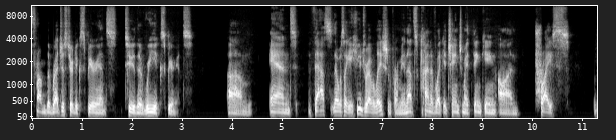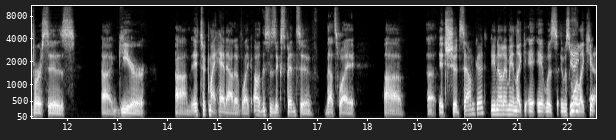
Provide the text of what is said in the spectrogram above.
from the registered experience to the re-experience. Um, and that's that was like a huge revelation for me and that's kind of like it changed my thinking on price versus uh, gear. Um, it took my head out of like, oh, this is expensive. That's why uh, uh, it should sound good. Do you know what I mean? Like it, it was, it was yeah, more like here,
